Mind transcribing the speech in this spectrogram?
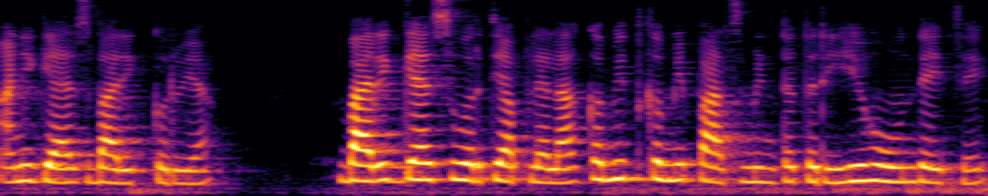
आणि गॅस बारीक करूया. बारीक गॅसवरती आपल्याला कमीत कमी पाच मिनटं तरी हे होऊन द्यायचे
